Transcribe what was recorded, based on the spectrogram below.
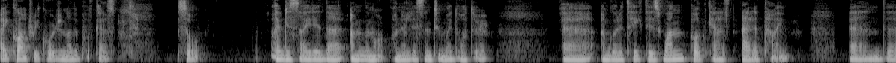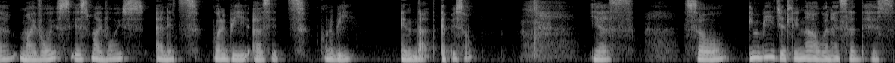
I can't record another podcast. So I've decided that I'm not going to listen to my daughter uh, I'm going to take this one podcast at a time. And uh, my voice is my voice, and it's going to be as it's going to be in that episode. Yes. So immediately now, when I said this,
